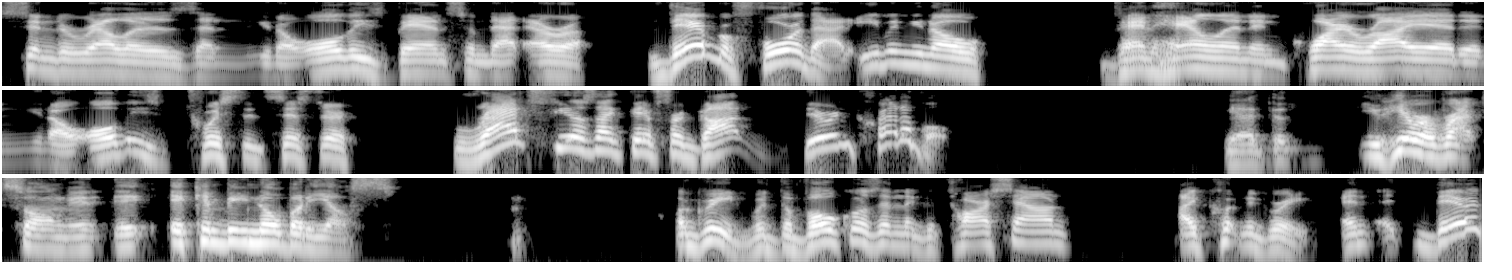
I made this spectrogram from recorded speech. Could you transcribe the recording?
Cinderellas and you know all these bands from that era. They're before that. Even you know Van Halen and Quiet Riot and you know all these Twisted Sister. Ratt feels like they're forgotten. They're incredible. Yeah, the, you hear a Ratt song, it, it it can be nobody else. Agreed with the vocals and the guitar sound. I couldn't agree. And uh, they're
